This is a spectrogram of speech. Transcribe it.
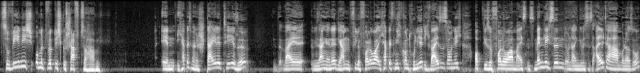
zu wenig, um es wirklich geschafft zu haben. Ähm, ich habe jetzt mal eine steile These, weil wir sagen ja, ne, die haben viele Follower. Ich habe jetzt nicht kontrolliert, ich weiß es auch nicht, ob diese Follower meistens männlich sind und ein gewisses Alter haben oder so.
